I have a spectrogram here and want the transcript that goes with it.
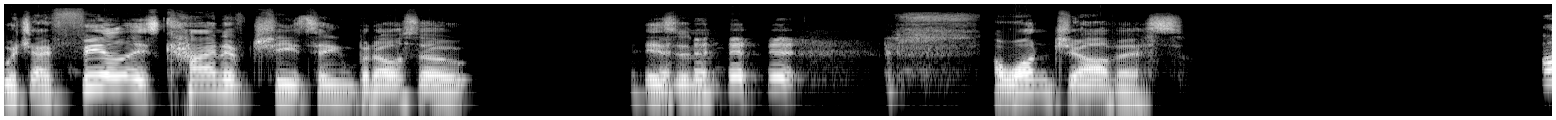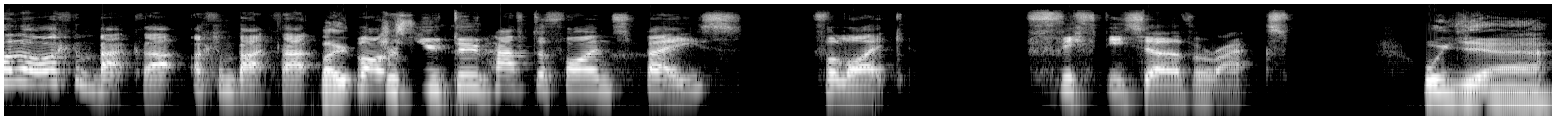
which I feel is kind of cheating, but also isn't, I want Jarvis. oh no, I can back that. I can back that. Like, but just- you do have to find space for like fifty server racks. Well, yeah.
